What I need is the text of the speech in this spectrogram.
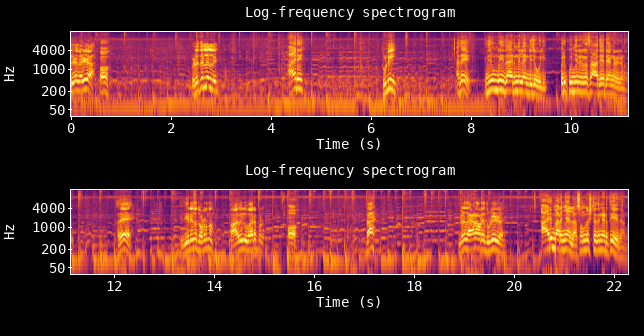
ഏ കഴിയാ? ഓ. വെളുത്തില്ലല്ലേ? ആര്? തുണി. അതെ ഇതിനു മുമ്പ് ഇതായിരുന്നില്ല എന്റെ ജോലി. ഒരു കുഞ്ഞിന്റെ സാധ്യമായിട്ട് ആദ്യമായിട്ട് ഞാൻ കഴുകണത്. അതെ ഇതിനങ്ങ് തുടർന്നോ. ഭാവിയിൽ ഉപകാരപ്പെടും. ഓ. ദാ നിങ്ങളുടെ താഴെ പറയാം തുണി കഴിവാൻ ആരും പറഞ്ഞല്ല സ്വന്തം ഇഷ്ടത്തിന് എടുത്ത് ചെയ്താണ്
